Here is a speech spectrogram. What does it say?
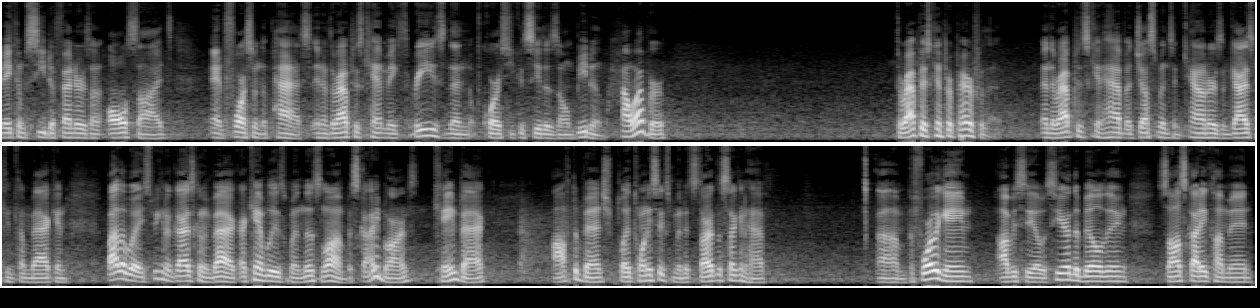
make him see defenders on all sides, and force him to pass. And if the Raptors can't make threes, then of course you can see the zone beating them. However, the Raptors can prepare for that. And the Raptors can have adjustments and counters, and guys can come back. And by the way, speaking of guys coming back, I can't believe it's been this long, but Scottie Barnes came back off the bench, played 26 minutes, started the second half. Um, before the game, obviously, I was here in the building, saw Scottie come in,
